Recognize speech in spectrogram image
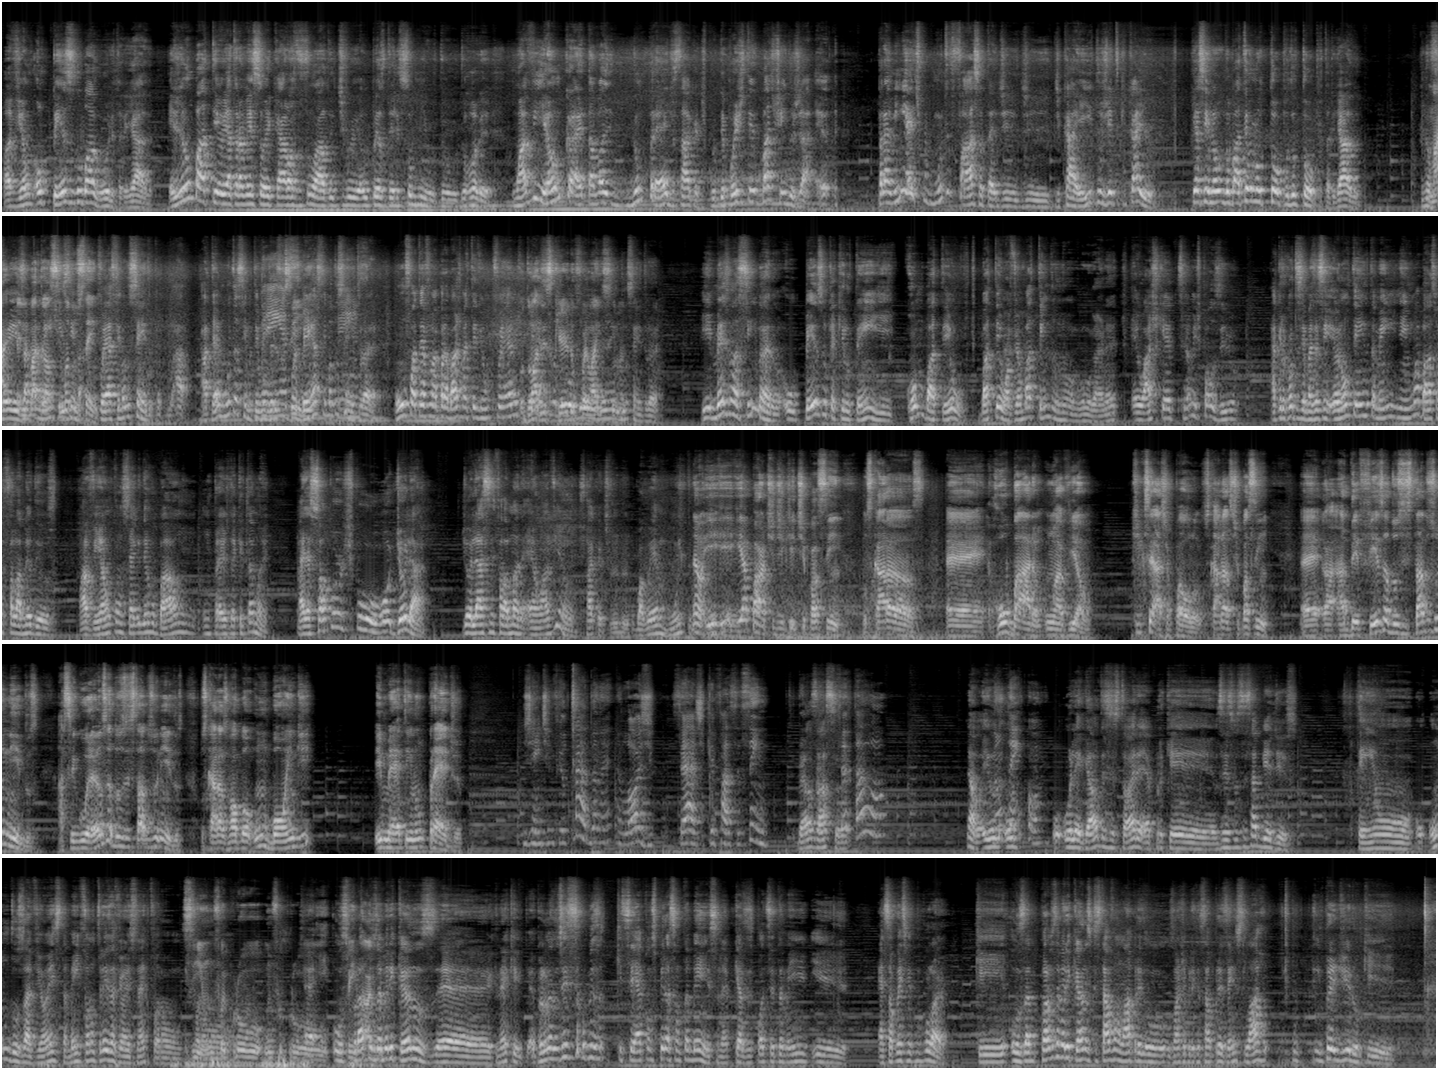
O avião, o peso do bagulho, tá ligado? Ele não bateu e atravessou e caiu lá do outro lado, tipo, o peso dele sumiu do, do rolê. Um avião, cara, tava num prédio, saca? Tipo, depois de ter batido já. Eu, pra mim é, tipo, muito fácil até de, de, de cair do jeito que caiu. Porque assim, não, não bateu no topo do topo, tá ligado? Não Mas foi ele exatamente bateu em acima do centro. Foi acima do centro. Até muito acima. Teve um Bem deles que foi acima. bem acima do Bem centro, acima. é. Um foi até foi mais pra baixo, mas teve um que foi realmente O do lado acima esquerdo do- foi lá do- em cima. Do centro, é. E mesmo assim, mano, o peso que aquilo tem e como bateu, bateu, um avião batendo em algum lugar, né? Eu acho que é extremamente plausível aquilo acontecer. Mas assim, eu não tenho também nenhuma base pra falar, meu Deus, um avião consegue derrubar um, um prédio daquele tamanho. Mas é só por, tipo, de olhar. De olhar assim e falar, mano, é um avião, saca? Tipo, o bagulho é muito. Não, e, e- e a parte de que, tipo assim, os caras é, roubaram um avião. O que, que você acha, Paulo? Os caras, tipo assim, é, a, a defesa dos Estados Unidos, a segurança dos Estados Unidos. Os caras roubam um Boeing e metem num prédio. Gente infiltrada, né? É lógico. Você acha que é fácil assim? Belzaço. Você tá louco. Não, e o, Não o- tem como. O, o legal dessa história é porque. Não sei se você sabia disso. Tem um. Um dos aviões também. Foram três aviões, né? Que foram. que Sim, foram- um foi pro. Um foi pro. É, os próprios americanos, é, né, que, é, pelo menos, não sei se, é se é conspiração também isso, né, porque às vezes pode ser também e é só conhecimento popular. Que os próprios americanos que estavam lá, os norte-americanos que estavam presentes lá, tipo, impediram que...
